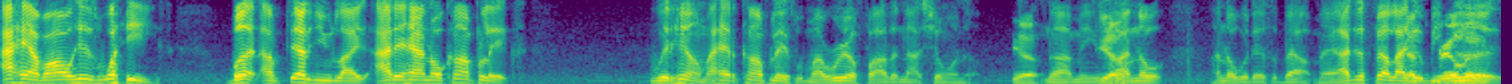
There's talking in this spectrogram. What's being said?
I have all his ways, but I'm telling you, like I didn't have no complex with him. I had a complex with my real father not showing up. Yeah, you know what I mean. Yeah. So I know I know what that's about, man. I just felt like it'd be real, good man.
